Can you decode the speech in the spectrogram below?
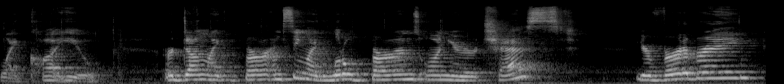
like cut you or done like burn. I'm seeing like little burns on your chest, your vertebrae.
